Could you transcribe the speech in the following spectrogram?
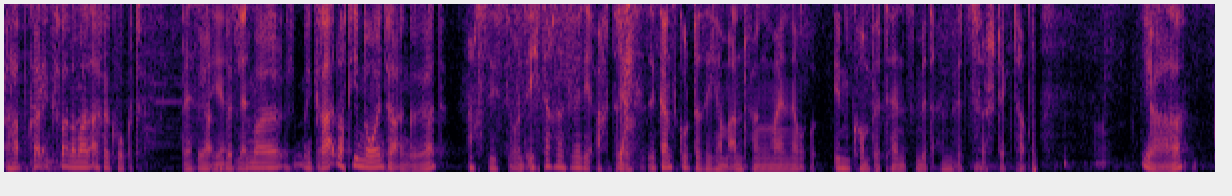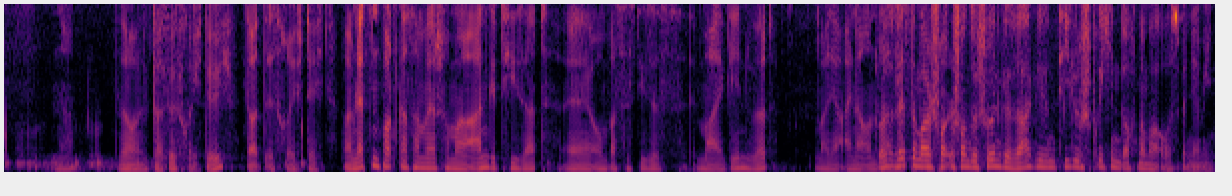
habe gerade extra nochmal nachgeguckt. Beste, Wir hatten ja, das le- Mal gerade noch die neunte angehört. Ach, siehst du, und ich dachte, das wäre die achte. Ja. Ganz gut, dass ich am Anfang meine Inkompetenz mit einem Witz versteckt habe. Ja, Ne? So, das ist richtig. das ist richtig. Beim letzten Podcast haben wir ja schon mal angeteasert, äh, um was es dieses Mal gehen wird. Weil ja einer Du unserer. hast das letzte Mal schon, schon so schön gesagt, diesen Titel sprich ihn doch nochmal aus, Benjamin.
